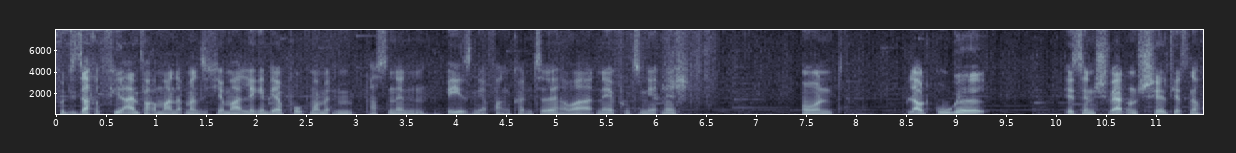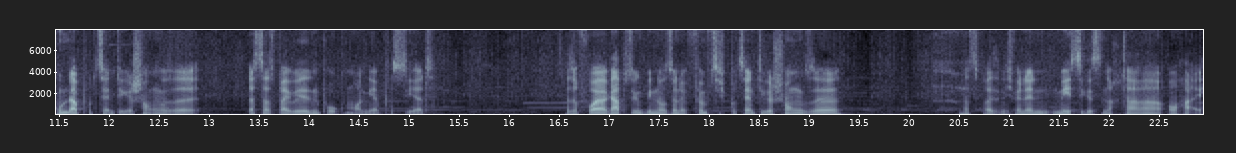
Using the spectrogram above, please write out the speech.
es wird die Sache viel einfacher machen, dass man sich hier mal legendär Pokémon mit einem passenden Wesen ja fangen könnte, aber nee, funktioniert nicht. Und laut Google ist in Schwert und Schild jetzt eine hundertprozentige Chance, dass das bei wilden Pokémon hier passiert. Also vorher gab es irgendwie nur so eine 50-prozentige Chance. Das weiß ich nicht, wenn ein mäßiges Nachtara, oh hi,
